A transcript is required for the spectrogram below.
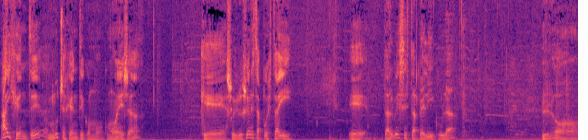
hay gente, mucha gente como, como ella, que su ilusión está puesta ahí. Eh, tal vez esta película lo-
